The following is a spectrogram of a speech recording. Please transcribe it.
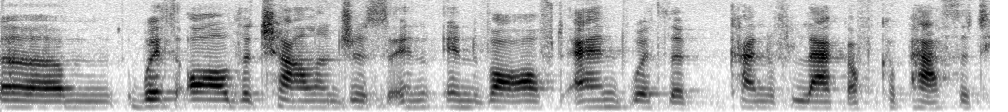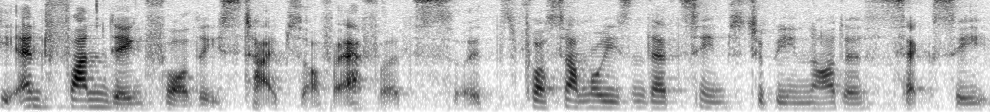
Um, with all the challenges in, involved and with the kind of lack of capacity and funding for these types of efforts. It's, for some reason, that seems to be not a sexy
